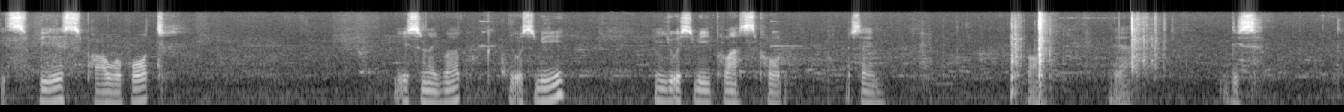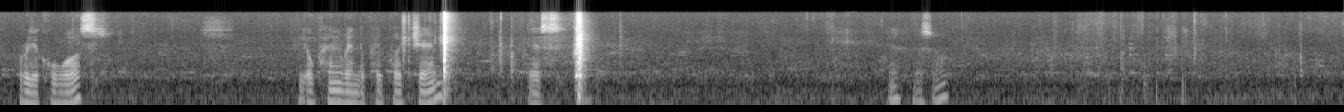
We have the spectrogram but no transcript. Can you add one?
This is power port. This network USB USB plus port. The same. From yeah. This rear covers we open when the paper jam. Yes. Yeah that's all.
